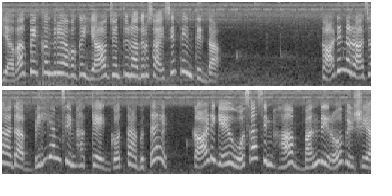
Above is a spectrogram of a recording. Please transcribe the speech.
ಯಾವಾಗ ಬೇಕಂದ್ರೆ ಅವಾಗ ಯಾವ ಜಂತುನಾದ್ರೂ ಸಾಯಿಸಿ ತಿಂತಿದ್ದ. ಕಾಡಿನ ರಾಜ ಆದ ಬಿಲಿಯಂ ಸಿಂಹಕ್ಕೆ ಗೊತ್ತಾಗುತ್ತೆ ಕಾಡಿಗೆ ಹೊಸ ಸಿಂಹ ಬಂದಿರೋ ವಿಷಯ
